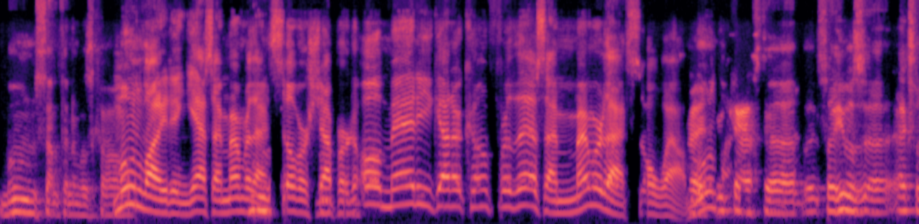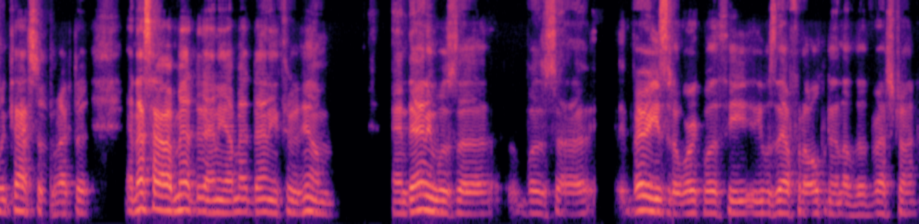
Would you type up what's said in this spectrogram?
Moon something it was called. Moonlighting. Yes, I remember that. Cybill Shepherd. Oh, Maddie, you got to come for this. I remember that so well. Right. He cast, uh, so he was an excellent casting director. And that's how I met Danny. I met Danny through him. And Danny was uh, was uh, very easy to work with. He, he was there for the opening of the restaurant.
